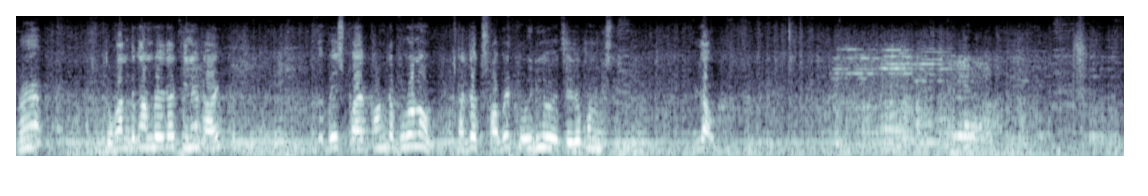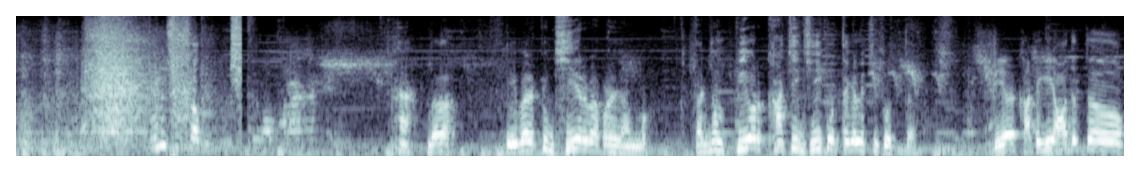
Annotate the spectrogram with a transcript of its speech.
হ্যাঁ দোকান থেকে আমরা এটা কিনে খাই। এটা বেশ কয়েক ঘণ্টা পুরনো। একটা সবে তৈরি হয়েছে এরকম। যাও। হ্যাঁ দাদা এবার একটু ঘিয়ের ব্যাপারে জানব। একদম পিওর খাঁটি ঘি করতে গেলে কি করতে হয়? এবার খাটে গিয়ে আমাদের তো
